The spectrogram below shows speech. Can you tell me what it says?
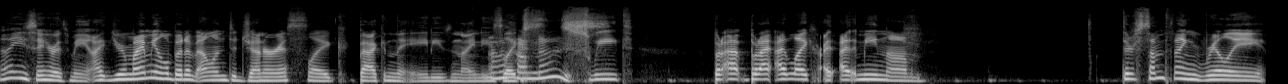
now that you say here with me, I you remind me a little bit of Ellen DeGeneres, like back in the eighties and nineties, Oh, like nice. sweet. But I but I, I like her. I, I mean, um, there's something really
